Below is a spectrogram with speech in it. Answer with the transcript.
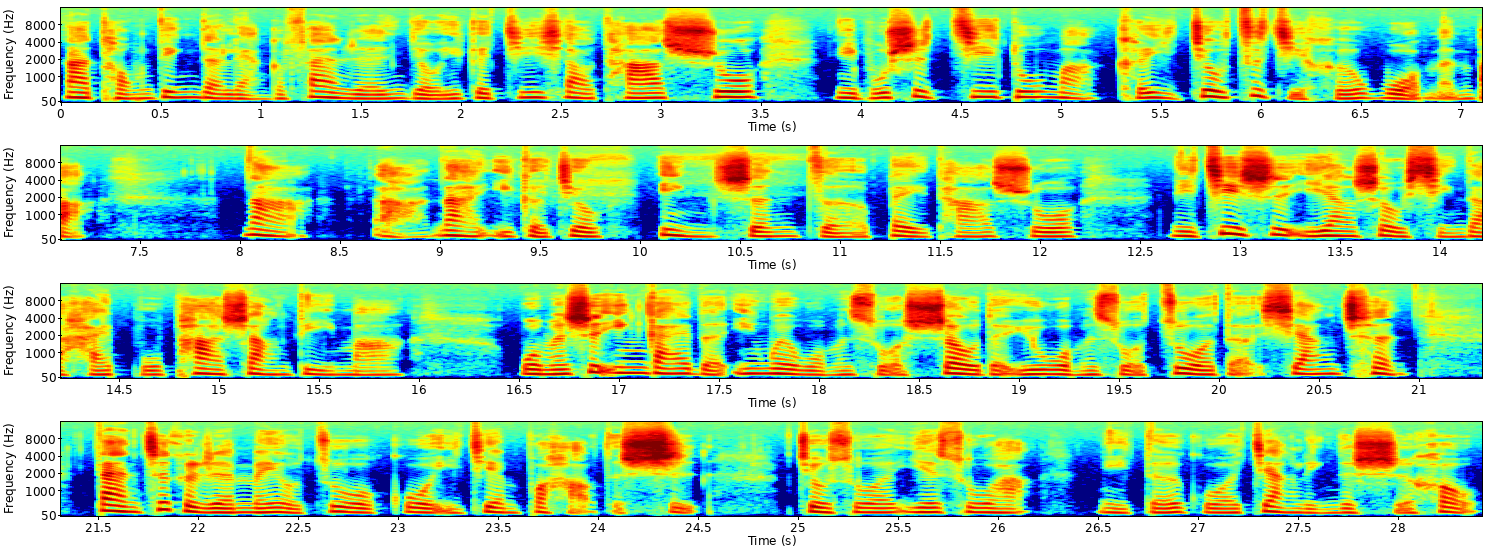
那同钉的两个犯人有一个讥笑他说：“你不是基督吗？可以救自己和我们吧。”那啊，那一个就应声责备他说。你既是一样受刑的，还不怕上帝吗？我们是应该的，因为我们所受的与我们所做的相称。但这个人没有做过一件不好的事，就说：“耶稣啊，你德国降临的时候，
